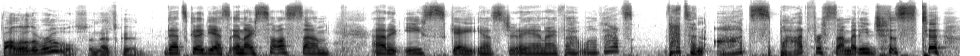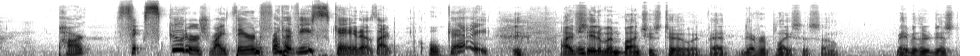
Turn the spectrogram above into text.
follow the rules, and that's good. That's good, yes. And I saw some out at Eastgate yesterday, and I thought, well, that's that's an odd spot for somebody just to park six scooters right there in front of Eastgate. I was like, okay, I've seen them in bunches too at, at different places. So maybe they're just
